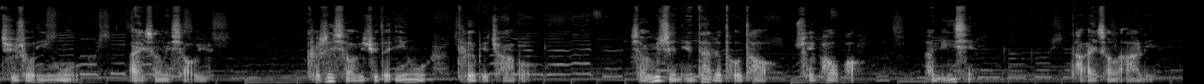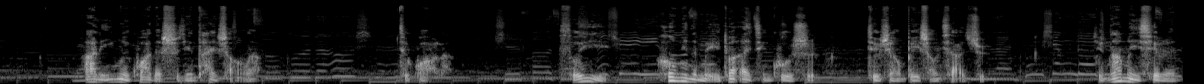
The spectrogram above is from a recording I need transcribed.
据说鹦鹉爱上了小鱼，可是小鱼觉得鹦鹉特别 trouble。小鱼整天戴着头套。吹泡泡，很明显，他爱上了阿里。阿里因为挂的时间太长了，就挂了。所以后面的每一段爱情故事就这样悲伤下去。有那么一些人，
